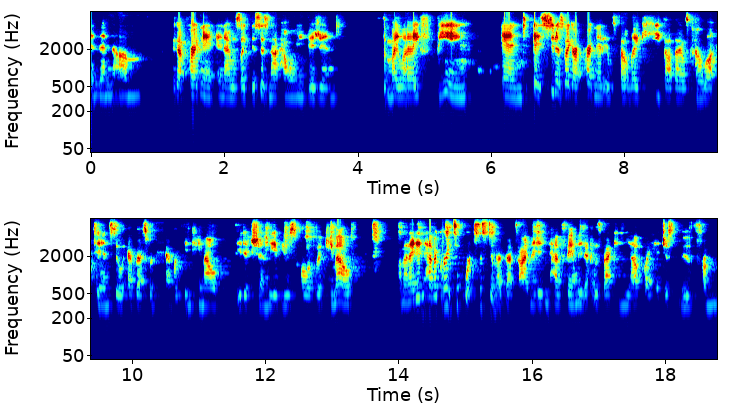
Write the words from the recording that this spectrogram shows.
and then um, I got pregnant, and I was like, "This is not how I envisioned the, my life being." And as soon as I got pregnant, it felt like he thought that I was kind of locked in. So that's when everything came out the addiction, the abuse, all of it came out. Um, and I didn't have a great support system at that time. I didn't have family that was backing me up. I had just moved from,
